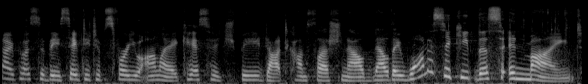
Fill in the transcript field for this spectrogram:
I posted these safety tips for you online at kshb.com slash now. Now they want us to keep this in mind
